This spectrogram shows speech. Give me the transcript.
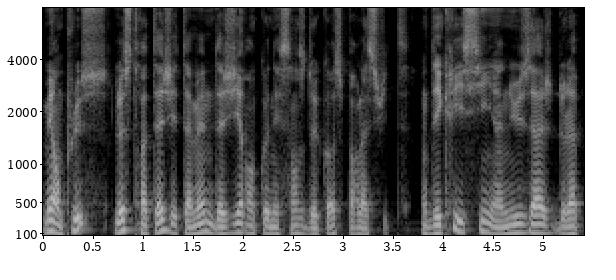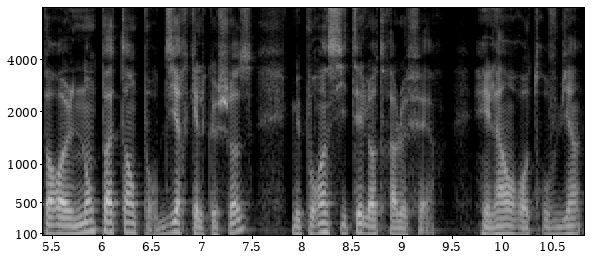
mais en plus, le stratège est à même d'agir en connaissance de cause par la suite. On décrit ici un usage de la parole non pas tant pour dire quelque chose, mais pour inciter l'autre à le faire. Et là, on retrouve bien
